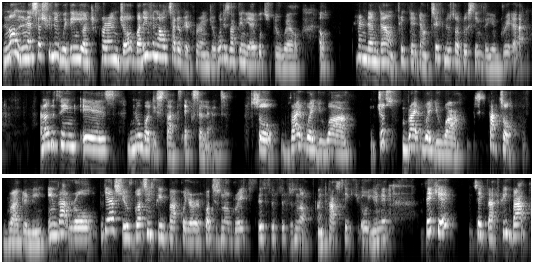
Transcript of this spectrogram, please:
Not necessarily within your current job, but even outside of your current job. What is that thing you're able to do well? I'll pen them down, take them down, take note of those things that you're great at. Another thing is nobody starts excellent. So right where you are, just right where you are, start off gradually. In that role, yes, you've gotten feedback or your report is not great, this, this, this is not fantastic, or you need, take it, take that feedback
